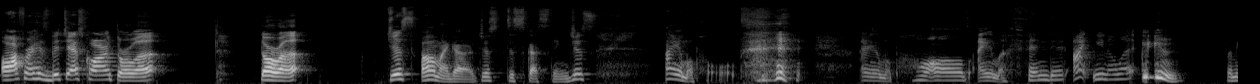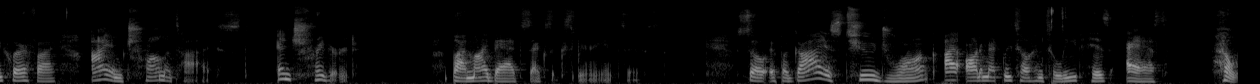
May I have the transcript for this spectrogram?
offering his bitch ass car and throw up, throw up. Just, oh my God, just disgusting. Just, I am appalled. I am appalled. I am offended. I, you know what? Let me clarify. I am traumatized and triggered by my bad sex experiences. So if a guy is too drunk, I automatically tell him to leave his ass home.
